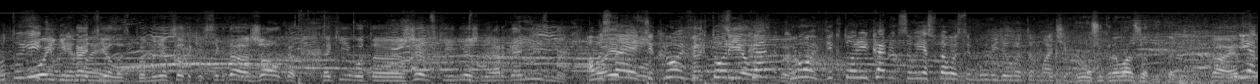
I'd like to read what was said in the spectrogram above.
Вот увидим Ой, не ли мы? хотелось бы. Мне все-таки всегда жалко такие вот э, женские нежные организмы. А вы знаете, кровь Виктории, хотелось Кам- кровь Виктории Каменцевой я с удовольствием бы увидел в этом матче. Вы очень кровожадный, коллега. Да, это- Нет,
